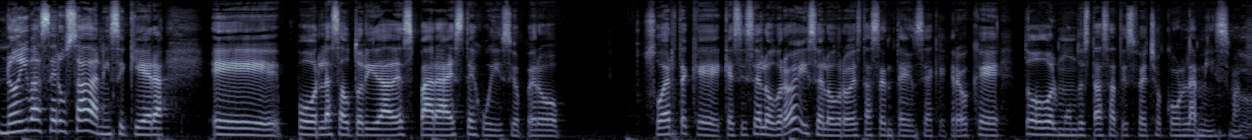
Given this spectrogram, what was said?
no iba a ser usada ni siquiera eh, por las autoridades para este juicio, pero suerte que, que, sí se logró y se logró esta sentencia, que creo que todo el mundo está satisfecho con la misma. No,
